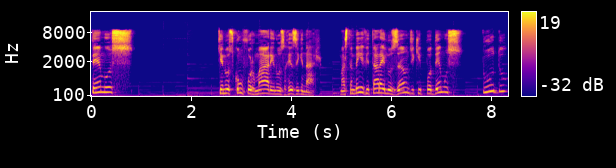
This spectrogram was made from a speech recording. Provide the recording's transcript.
Temos que nos conformar e nos resignar, mas também evitar a ilusão de que podemos tudo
